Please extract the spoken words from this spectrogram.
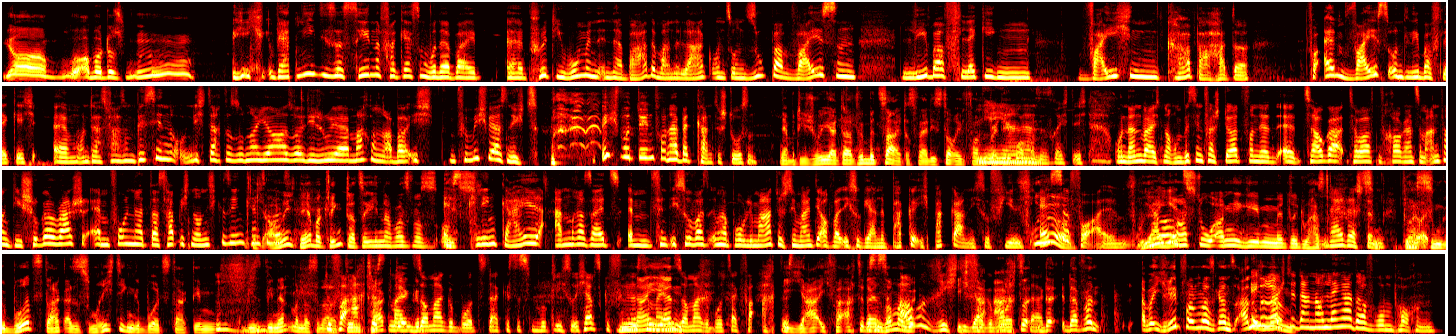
Ja, aber das. Mh. Ich werde nie diese Szene vergessen, wo der bei äh, Pretty Woman in der Badewanne lag und so einen super weißen, leberfleckigen, weichen Körper hatte. Vor allem weiß und leberfleckig. Ähm, und das war so ein bisschen, und ich dachte so, na ja, soll die Julia machen, aber ich, für mich wäre es nichts. Ich würde den von der Bettkante stoßen. Ja, aber die Julie hat dafür bezahlt. Das war ja die Story von Ja, Pretty ja, das ist richtig. Und dann war ich noch ein bisschen verstört von der äh, Zauber, zauberhaften Frau ganz am Anfang, die Sugar Rush empfohlen hat. Das habe ich noch nicht gesehen. Kennst Ich auch das? nicht, nee, aber klingt tatsächlich nach was, was Es uns. klingt geil. Andererseits ähm, finde ich sowas immer problematisch. Sie meint ja auch, weil ich so gerne backe. Ich backe gar nicht so viel. Ich Früher. esse vor allem. Früher ja, jetzt. hast du angegeben mit, du hast, Nein, das stimmt. du Leute- zum Geburtstag, also zum richtigen Geburtstag, dem, wie, wie nennt man das denn? Du alles? Dem verachtest der meinen Ge- Sommergeburtstag. Es ist wirklich so. Ich habe das Gefühl, dass Nein. du meinen Sommergeburtstag verachtest. Ja, ich verachte Das deinen ist Sommer. auch ein richtiger ich verachte, Geburtstag. Da, davon, aber ich rede von was ganz Ich anderem. möchte da noch länger drauf rumpochen.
